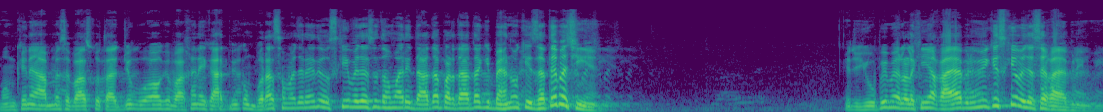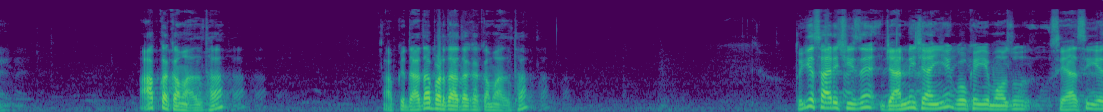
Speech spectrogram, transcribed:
मुमकिन है आप में से बास को ताज्जुब हुआ हो कि वाकई एक आदमी को बुरा समझ रहे थे, उसकी वजह से तो हमारी दादा परदादा की बहनों की इज्जतें बची हैं। ये जो यूपी में लड़कियाँ गायब नहीं हुई, किसकी वजह से गायब नहीं हुई? आपका कमाल था। आपके दादा परदादा का कमाल था। तो ये सारी चीज़ें जाननी चाहिए। गो कि ये मौजू सियासी है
